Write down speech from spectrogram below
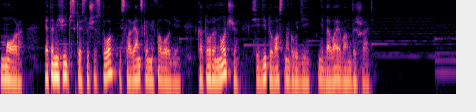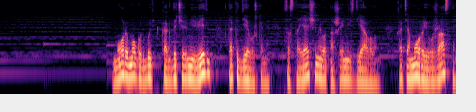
Мора это мифическое существо из славянской мифологии, которое ночью сидит у вас на груди, не давая вам дышать. Моры могут быть как дочерьми ведьм, так и девушками, состоящими в отношении с дьяволом. Хотя моры и ужасны,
